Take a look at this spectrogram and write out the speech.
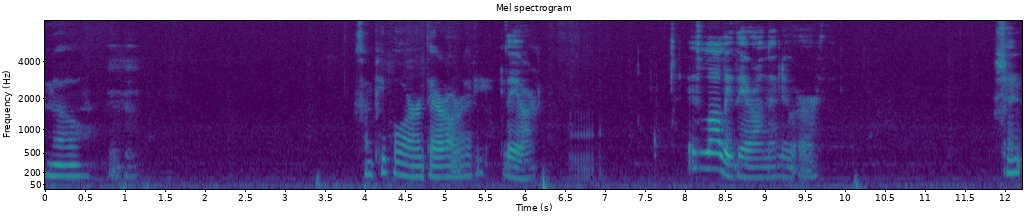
No. Mm-hmm. Some people are there already. They are. Is Lolly there on the new earth? She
